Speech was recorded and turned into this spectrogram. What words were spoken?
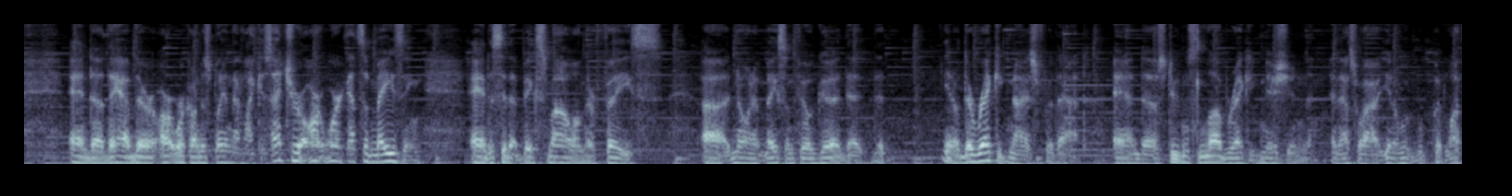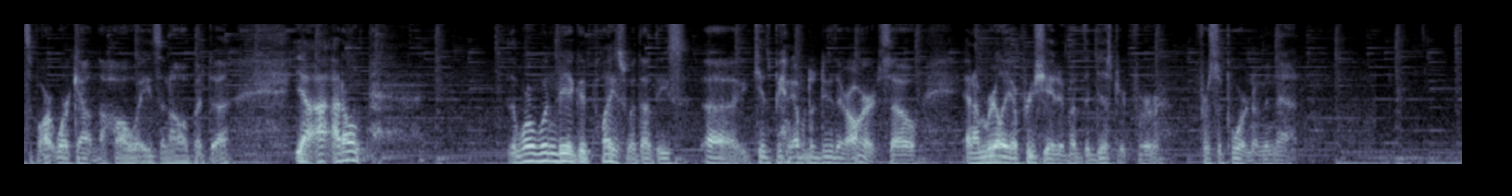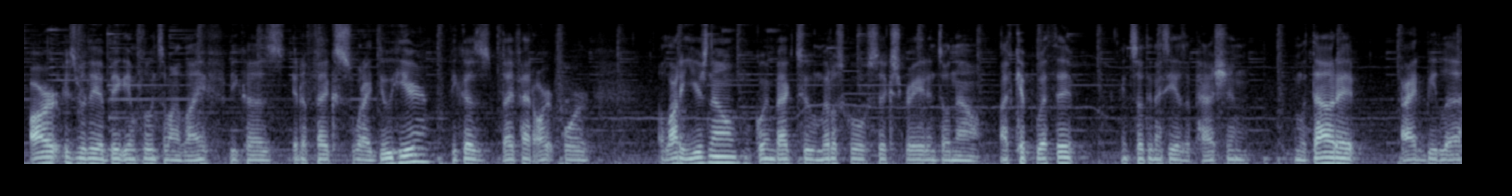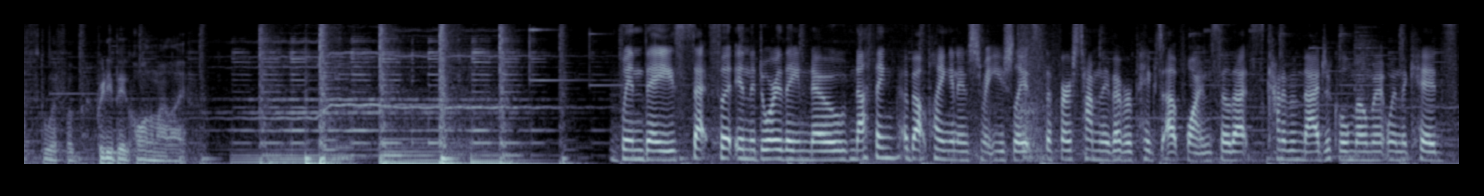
and uh, they have their artwork on display and they're like, is that your artwork? That's amazing. And to see that big smile on their face, uh, knowing it makes them feel good that, that you know, they're recognized for that. And uh, students love recognition. And that's why, you know, we, we, put lots of artwork out in the hallways and all. But uh, yeah, I, I don't, the world wouldn't be a good place without these uh, kids being able to do their art. So, and I'm really appreciative of the district for, for supporting them in that. Art is really a big influence in my life because it affects what I do here because I've had art for a lot of years now, going back to middle school, sixth grade until now. I've kept with it. It's something I see as a passion. And without it, I'd be left with a pretty big hole in my life. When they set foot in the door, they know nothing about playing an instrument. Usually it's the first time they've ever picked up one. So that's kind of a magical moment when the kids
